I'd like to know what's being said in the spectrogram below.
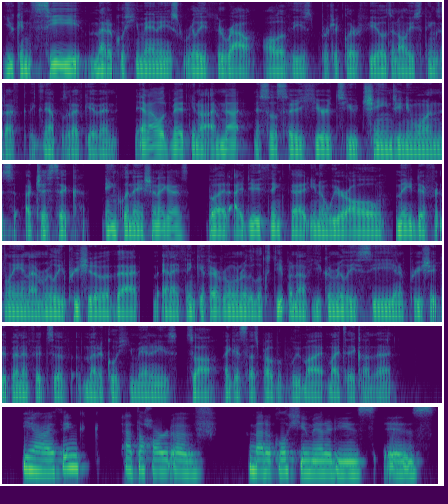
you can see medical humanities really throughout all of these particular fields and all these things that I've examples that I've given. And I'll admit, you know, I'm not necessarily here to change anyone's artistic inclination, I guess, but I do think that, you know, we are all made differently and I'm really appreciative of that. And I think if everyone really looks deep enough, you can really see and appreciate the benefits of, of medical humanities. So I guess that's probably my, my take on that. Yeah, I think at the heart of medical humanities is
